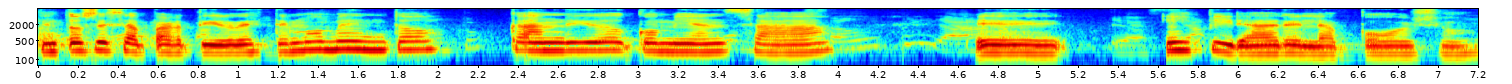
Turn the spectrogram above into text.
Entonces, a partir de este momento, Cándido comienza a eh, inspirar el apoyo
